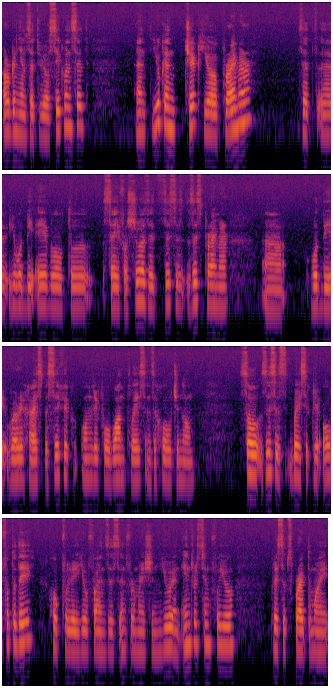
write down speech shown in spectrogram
organisms that were sequenced. And you can check your primer that uh, you would be able to say for sure that this is this primer would be very high specific only for one place in the whole genome. So this is basically all for today. Hopefully you find this information new and interesting for you. Please subscribe to my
